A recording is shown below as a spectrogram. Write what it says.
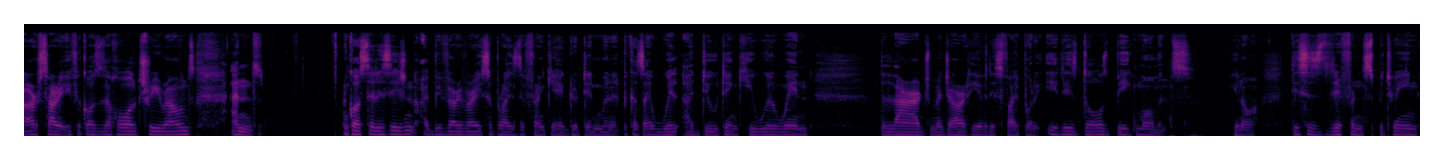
or sorry, if it goes the whole three rounds and goes to decision, I'd be very very surprised if Frankie Edgar didn't win it because I will I do think he will win the large majority of this fight. But it is those big moments. You know, this is the difference between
